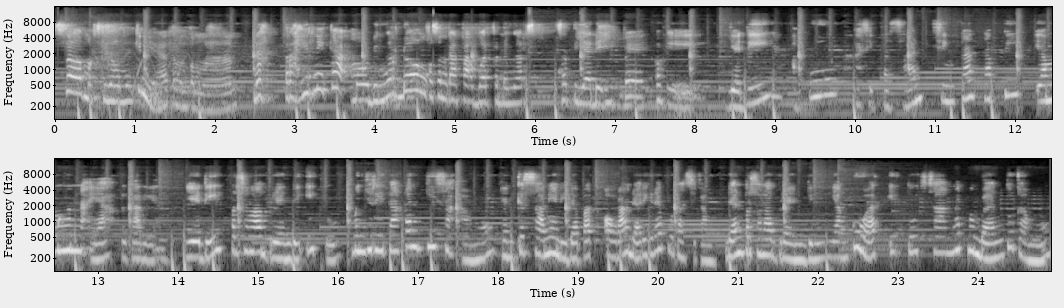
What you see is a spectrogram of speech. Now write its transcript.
semaksimal mungkin ya teman-teman. Nah, terakhir nih Kak, mau denger dong pesan Kakak buat pendengar setia DIP. Oke, jadi aku kasih pesan singkat tapi yang mengena ya ke kalian. Jadi personal branding itu menceritakan kisah kamu dan kesan yang didapat orang dari reputasi kamu. Dan personal branding yang kuat itu sangat membantu kamu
